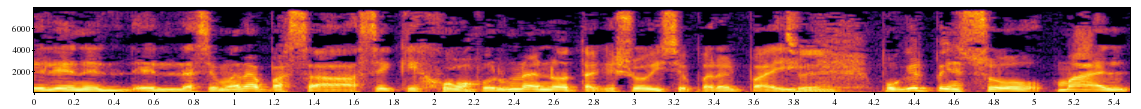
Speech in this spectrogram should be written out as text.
Belén el- el- la semana pasada se quejó Oh. por una nota que yo hice para el país, Sí. porque él pensó mal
